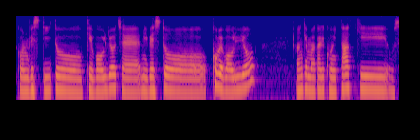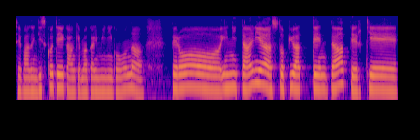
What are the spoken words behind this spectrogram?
con vestito che voglio, cioè mi vesto come voglio, anche magari con i tacchi, o se vado in discoteca, anche magari minigonna. Però in Italia sto più attenta perché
